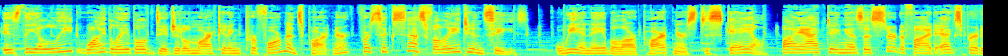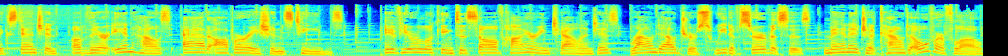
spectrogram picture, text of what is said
is the elite white label digital marketing performance partner for successful agencies. We enable our partners to scale by acting as a certified expert extension of their in house ad operations teams. If you're looking to solve hiring challenges, round out your suite of services, manage account overflow,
